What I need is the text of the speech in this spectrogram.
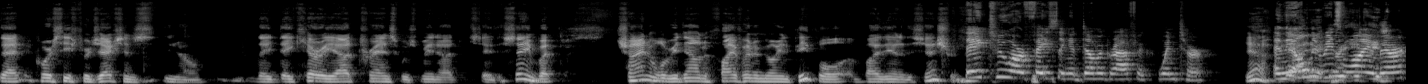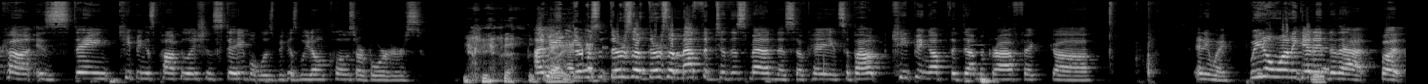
that of course these projections, you know, they, they carry out trends which may not stay the same, but China will be down to 500 million people by the end of the century. They too are facing a demographic winter. Yeah. And the yeah, only it, reason why America is staying, keeping its population stable is because we don't close our borders. Yeah, I mean, right. there's there's a there's a method to this madness. Okay, it's about keeping up the demographic. Uh, anyway, we don't want to get yeah. into that, but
